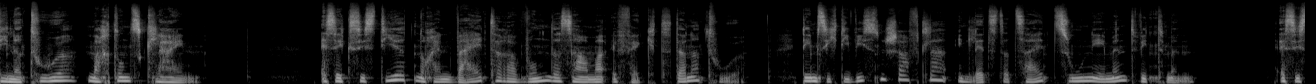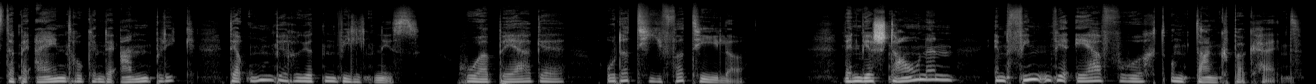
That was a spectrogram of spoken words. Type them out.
Die Natur macht uns klein. Es existiert noch ein weiterer wundersamer Effekt der Natur, dem sich die Wissenschaftler in letzter Zeit zunehmend widmen. Es ist der beeindruckende Anblick der unberührten Wildnis, hoher Berge oder tiefer Täler. Wenn wir staunen, empfinden wir Ehrfurcht und Dankbarkeit.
